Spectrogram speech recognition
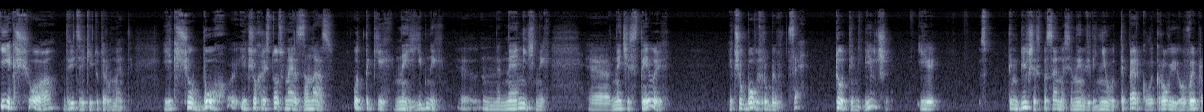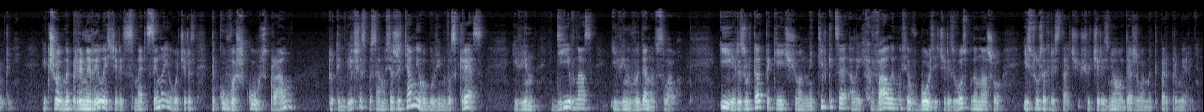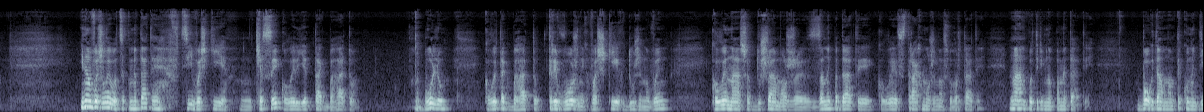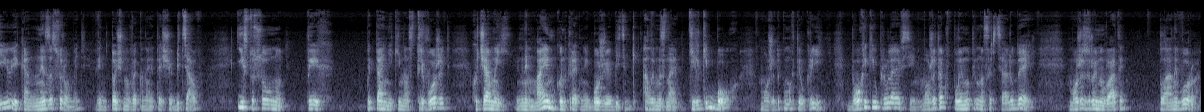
І якщо, дивіться, який тут аргумент, якщо Бог, якщо Христос вмер за нас, от таких негідних, неамічних, нечистивих, якщо Бог зробив це, то тим більше і тим більше спасемося ним від гніву тепер, коли кров'ю його виправдані. Якщо ми примирились через смерть сина Його, через таку важку справу, то тим більше спасемося життям Його, бо Він воскрес. І Він діє в нас, і Він веде нас в славу. І результат такий, що не тільки це, але й хвалимося в Бозі через Господа нашого Ісуса Христа, що через нього одержуємо ми тепер примирення. І нам важливо це пам'ятати в ці важкі часи, коли є так багато болю, коли так багато тривожних, важких дуже новин, коли наша душа може занепадати, коли страх може нас огортати. Нам потрібно пам'ятати. Бог дав нам таку надію, яка не засоромить. Він точно виконає те, що обіцяв. І стосовно тих питань, які нас тривожать, хоча ми й не маємо конкретної Божої обіцянки, але ми знаємо, тільки Бог може допомогти Україні. Бог, який управляє всім, може так вплинути на серця людей, може зруйнувати плани ворога.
